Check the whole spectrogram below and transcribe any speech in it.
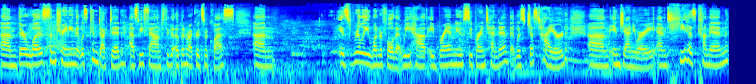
Um, there was some training that was conducted, as we found through the open records requests. Um, it's really wonderful that we have a brand new superintendent that was just hired um, in January, and he has come in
